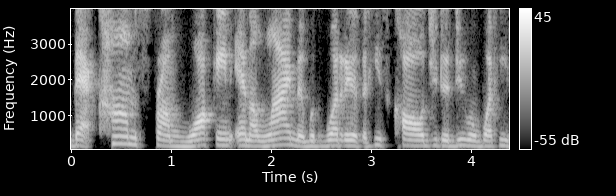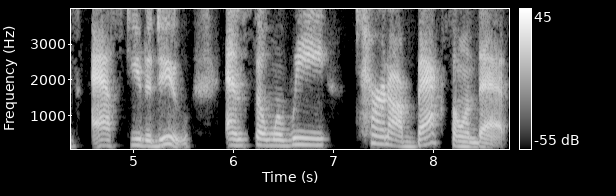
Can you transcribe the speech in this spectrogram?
that comes from walking in alignment with what it is that He's called you to do and what He's asked you to do. And so when we turn our backs on that,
